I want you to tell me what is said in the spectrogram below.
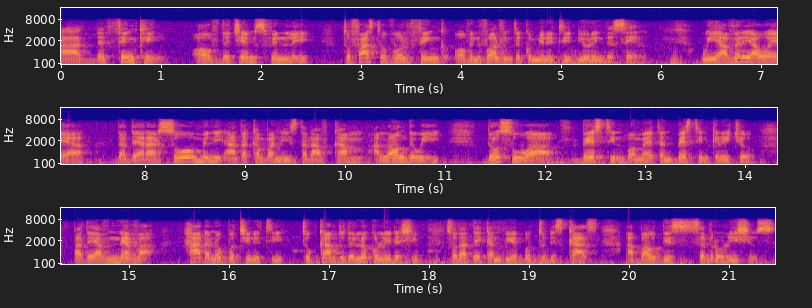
uh, the thinking of the James Finlay to first of all think of involving the community during the sale. We are very aware that there are so many other companies that have come along the way, those who are based in Bomet and based in Kericho, but they have never had an opportunity to come to the local leadership so that they can be able to discuss about these several issues.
